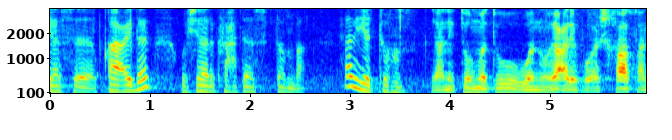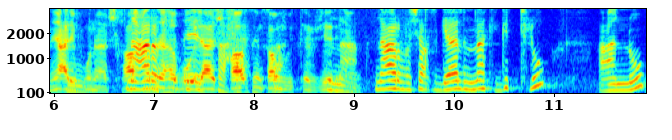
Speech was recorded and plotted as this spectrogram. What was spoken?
قاس القاعدة وشارك في أحداث سبتمبر. هذه هي التهم. يعني تهمته هو أنه يعرف أشخاصا يعرفون أشخاصا ذهبوا إلى أشخاص قاموا بالتفجير نعم. يعني. نعرف شخص قال أنك قلت له عنه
